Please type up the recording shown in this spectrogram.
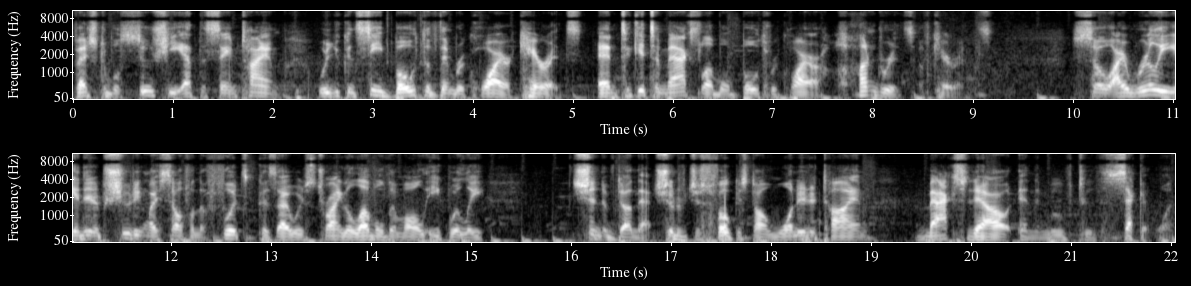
vegetable sushi at the same time where you can see both of them require carrots and to get to max level both require hundreds of carrots so i really ended up shooting myself in the foot because i was trying to level them all equally shouldn't have done that should have just focused on one at a time maxed it out and then moved to the second one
